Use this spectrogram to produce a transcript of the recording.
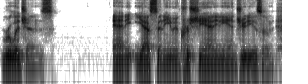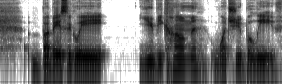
religions, and yes, and even Christianity and Judaism. But basically, you become what you believe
